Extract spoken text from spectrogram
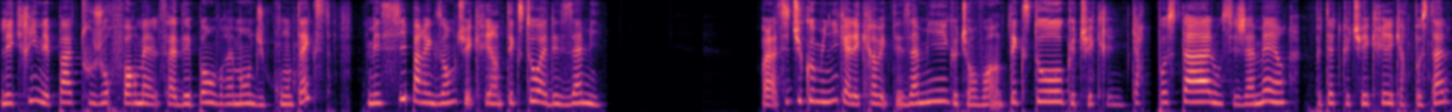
L'écrit n'est pas toujours formel, ça dépend vraiment du contexte. Mais si par exemple tu écris un texto à des amis, voilà, si tu communiques à l'écrit avec tes amis, que tu envoies un texto, que tu écris une carte postale, on sait jamais, hein, peut-être que tu écris les cartes postales,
